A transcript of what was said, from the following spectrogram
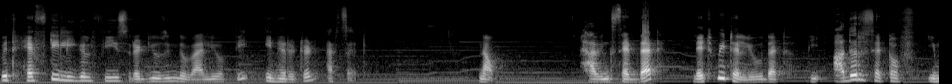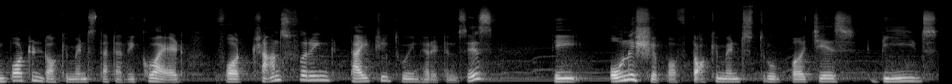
with hefty legal fees reducing the value of the inherited asset. Now, having said that, let me tell you that the other set of important documents that are required for transferring title through inheritance is the ownership of documents through purchase, deeds,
